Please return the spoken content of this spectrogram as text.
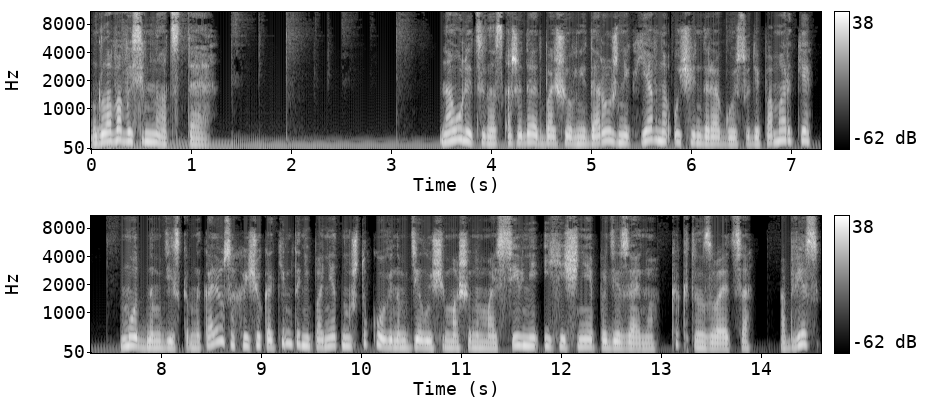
Глава 18. На улице нас ожидает большой внедорожник, явно очень дорогой, судя по марке, модным диском на колесах и еще каким-то непонятным штуковином, делающим машину массивнее и хищнее по дизайну. Как это называется? Обвес?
